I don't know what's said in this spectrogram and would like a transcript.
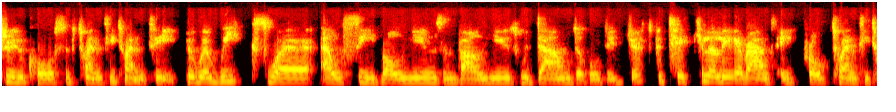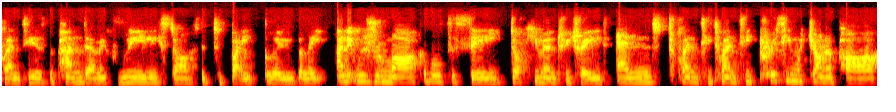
through the course of 2020. There were weeks where LC volumes and values were down double digits, particularly around April 2020 as the pandemic really started to bite globally. And it was remarkable to see documentary trade end 2020 pretty much on a par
